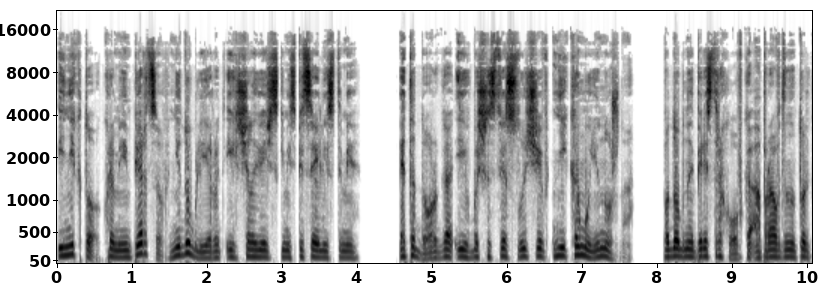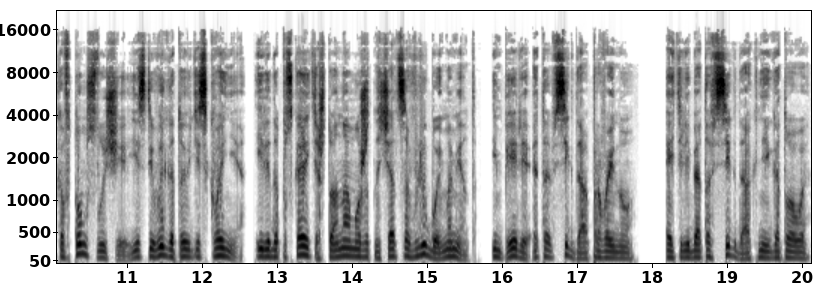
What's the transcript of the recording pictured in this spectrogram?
и никто, кроме имперцев, не дублирует их человеческими специалистами. Это дорого и в большинстве случаев никому не нужно. Подобная перестраховка оправдана только в том случае, если вы готовитесь к войне или допускаете, что она может начаться в любой момент. Империя – это всегда про войну. Эти ребята всегда к ней готовы.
